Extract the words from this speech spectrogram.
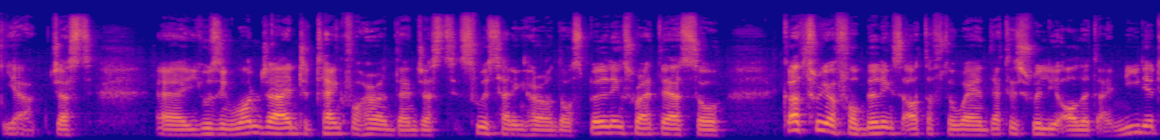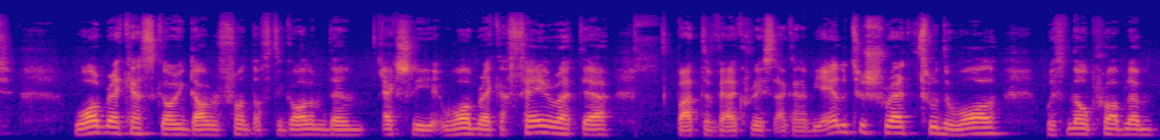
yeah, just uh, using one giant to tank for her and then just suiciding her on those buildings right there. So got three or four buildings out of the way and that is really all that I needed. Wallbreakers going down in front of the golem then actually wallbreaker fail right there but the Valkyries are going to be able to shred through the wall with no problem.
